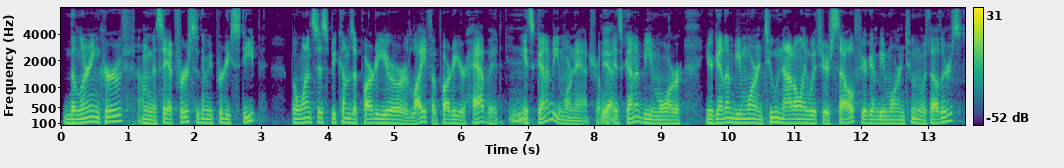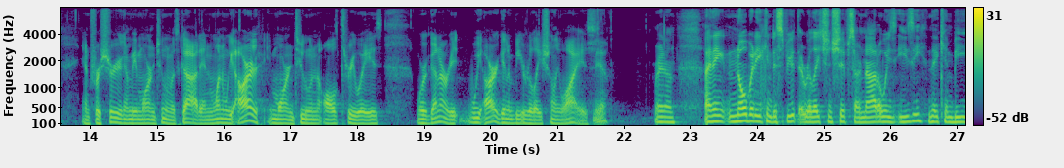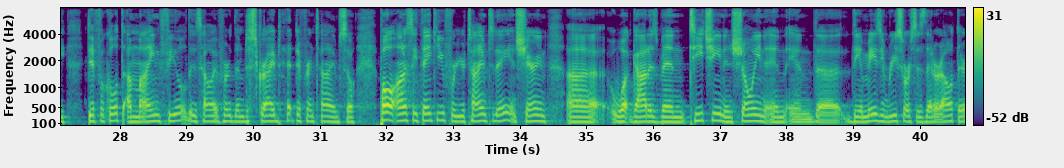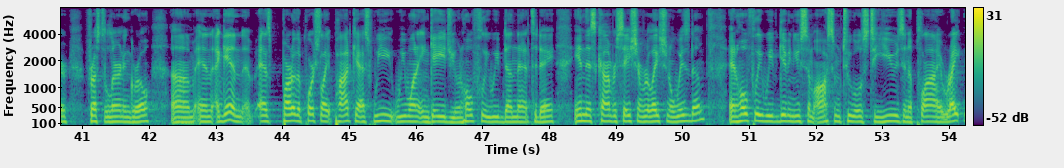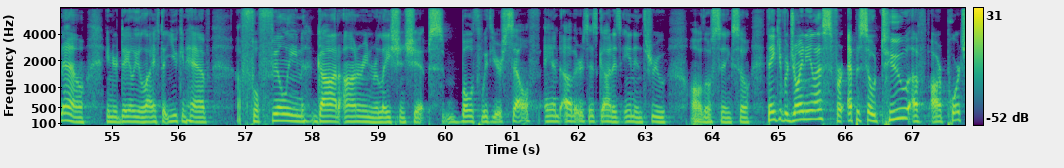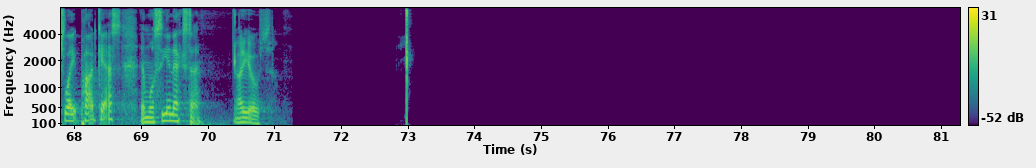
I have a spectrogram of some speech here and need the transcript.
the learning curve, I'm going to say at first, is going to be pretty steep. But once this becomes a part of your life, a part of your habit, mm-hmm. it's going to be more natural. Yeah. It's going to be more, you're going to be more in tune not only with yourself, you're going to be more in tune with others, and for sure you're going to be more in tune with God. And when we are more in tune all three ways, we're gonna re- we are going to be relationally wise. Yeah. Right on. I think nobody can dispute that relationships are not always easy. They can be difficult. A minefield is how I've heard them described at different times. So, Paul, honestly, thank you for your time today and sharing uh, what God has been teaching and showing and, and the, the amazing resources that are out there for us to learn and grow. Um, and again, as part of the Porch Light podcast, we, we want to engage you. And hopefully, we've done that today in this conversation of relational wisdom. And hopefully, we've given you some awesome tools to use and apply right now in your daily life that you can have uh, fulfilling, God honoring relationships, both with yourself and others, as God is in and through all those things. So, thank you for joining us for episode two of our Porch Light podcast, and we'll see you next time. Adios.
